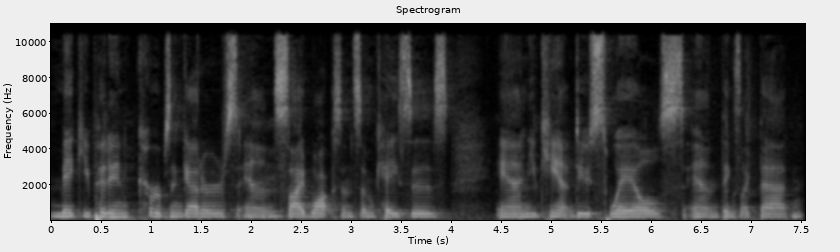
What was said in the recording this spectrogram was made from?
make you put in curbs and gutters and mm-hmm. sidewalks in some cases, and you can't do swales and things like that. And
